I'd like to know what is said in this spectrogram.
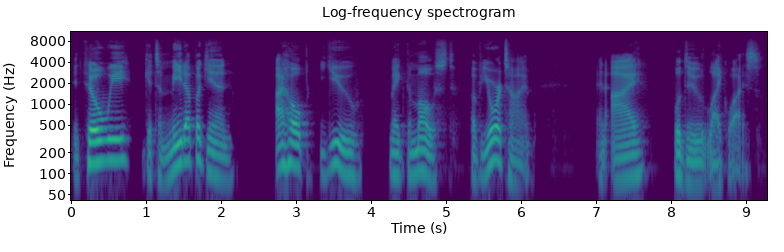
Until we get to meet up again, I hope you make the most of your time, and I will do likewise.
